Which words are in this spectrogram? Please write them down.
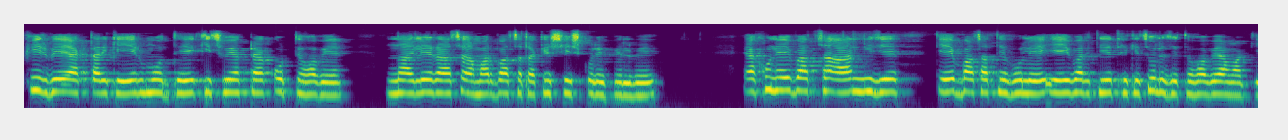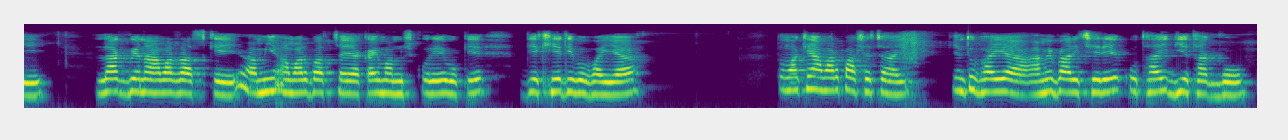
ফিরবে এক তারিখে, এর মধ্যে কিছু একটা করতে হবে। নাইলে রাজ আমার বাচ্চাটাকে শেষ করে ফেলবে। এখন এই বাচ্চা আর নিজেকে বাঁচাতে হলে এই বাড়িতে থেকে চলে যেতে হবে আমাকে। লাগবে না আমার রাজকে। আমি আমার বাচ্চা একাই মানুষ করে ওকে দেখিয়ে দিব ভাইয়া। তোমাকে আমার পাশে চাই। কিন্তু ভাইয়া, আমি বাড়ি ছেড়ে কোথায় গিয়ে থাকব?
